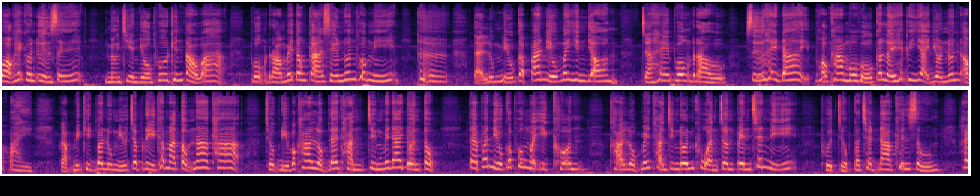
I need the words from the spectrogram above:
บอกให้คนอื่นซื้อ เมืองเชียนโยพูดขึ้นต่อว่า พวกเราไม่ต้องการซื้อนุ่นพวกนี้แต่ลุงหนิวกับป้าหนิวไม่ยินยอม จะให้พวกเรา ซื้อให้ได้ พอข้าโมโหก็เลยให้พี่ใหญ่โยนนุ่นออกไป กลับไม่คิดว่าลุงหนิวจะปรีเข้ามาตบหน้าข้าโชคดีว่าข้าหลบได้ทันจึงไม่ได้โดนตบ แต่ป้าหนิวก็พุ่งมาอีกคนข้าหลบไม่ทันจึงโดนข่วนจนเป็นเช่นนี้พูดจบก็เชิดหน้าขึ้นสูง ให้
